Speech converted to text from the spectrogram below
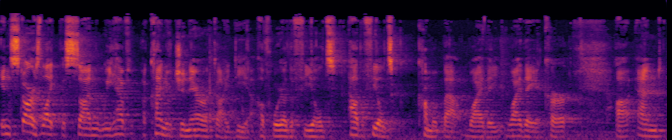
in stars like the Sun, we have a kind of generic idea of where the fields, how the fields come about, why they why they occur, uh, and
